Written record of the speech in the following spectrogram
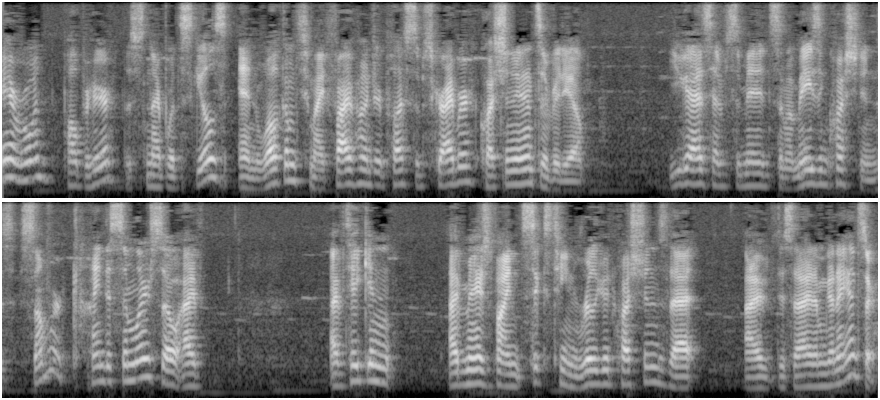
Hey everyone, PaulPer here, the Sniper with Skills, and welcome to my 500 plus subscriber question and answer video. You guys have submitted some amazing questions. Some were kind of similar, so I've I've taken I've managed to find 16 really good questions that I've decided I'm going to answer.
